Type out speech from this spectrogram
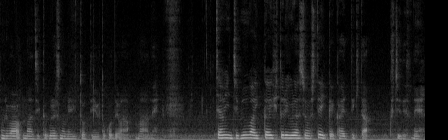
それはまあ実家暮らしのメリットっていうとこではまあね。ちなみに自分は一回一人暮らしをして一回帰ってきた。口ですね。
